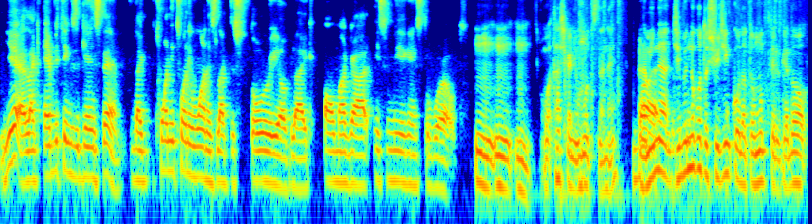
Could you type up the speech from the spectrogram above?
Yeah, like everything's against them. Like 2021 is like the story of like, oh my god, it's me against the world. うんうんうん。わ確かに思ってたね。だからみんな自分のこと主人公だと思ってるけど、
